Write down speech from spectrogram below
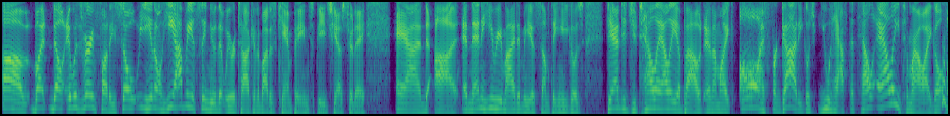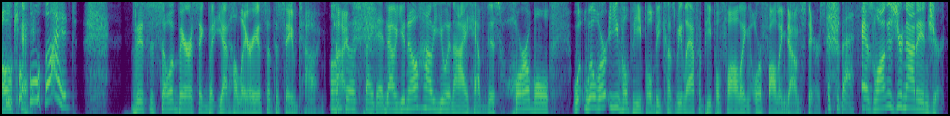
know, um, but no, it was very funny. So you know, he obviously knew that we were talking about his campaign speech yesterday, and uh, and then he reminded me of something. He goes, "Dad, did you tell Allie about?" And I'm like, "Oh, I forgot." He goes, "You have to tell Allie tomorrow." I go, "Okay." what? This is so embarrassing, but yet hilarious at the same time. Oh, I'm so excited. Now, you know how you and I have this horrible, well, we're evil people because we laugh at people falling or falling downstairs. It's the best. As long as you're not injured.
